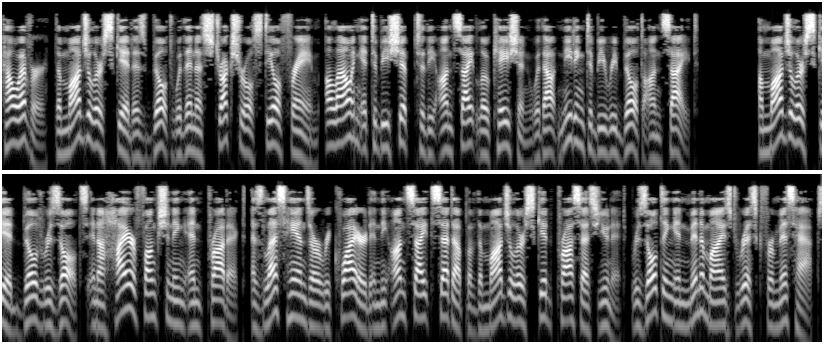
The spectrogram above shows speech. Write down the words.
However, the modular skid is built within a structural steel frame, allowing it to be shipped to the on-site location without needing to be rebuilt on-site. A modular skid build results in a higher functioning end product, as less hands are required in the on-site setup of the modular skid process unit, resulting in minimized risk for mishaps.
